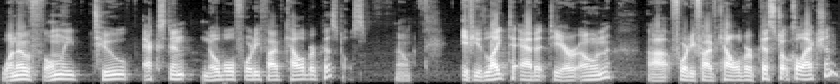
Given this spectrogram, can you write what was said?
one of only two extant Knoble 45 caliber pistols. Now, if you'd like to add it to your own uh, 45 caliber pistol collection,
